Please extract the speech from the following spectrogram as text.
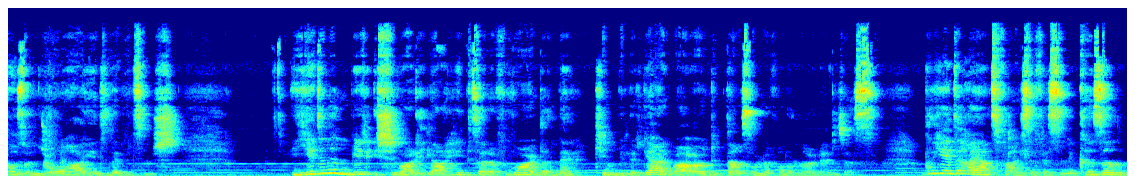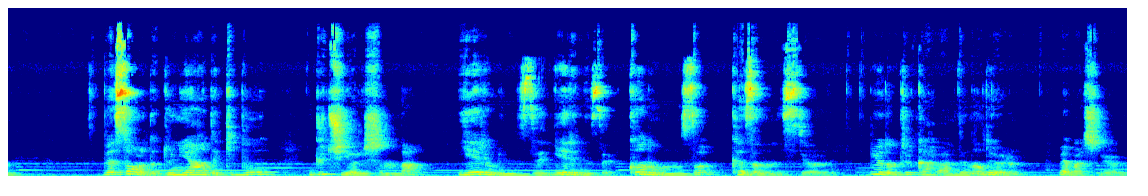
Az önce oha 7'de bitmiş. 7'nin bir işi var, ilahi bir tarafı var da ne? Kim bilir? Galiba öldükten sonra falan öğreneceğiz. Bu 7 hayat felsefesini kazanın ve sonra da dünyadaki bu güç yarışında yerimizi, yerinizi, konumunuzu kazanın istiyorum. Yudum Türk kahvemden alıyorum ve başlıyorum.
